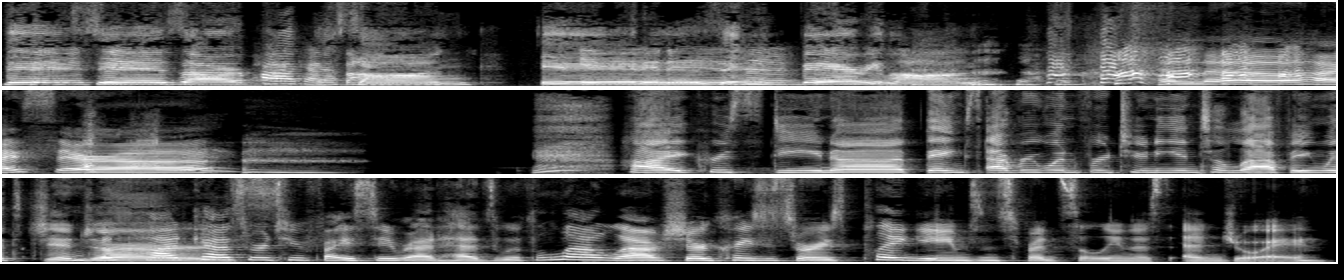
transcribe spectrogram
This is our podcast song. It isn't very long. Hello. Hi, Sarah. Hi, Christina. Thanks everyone for tuning in to Laughing with Ginger. The podcast where two feisty redheads with a loud laugh share crazy stories, play games, and spread silliness and joy.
